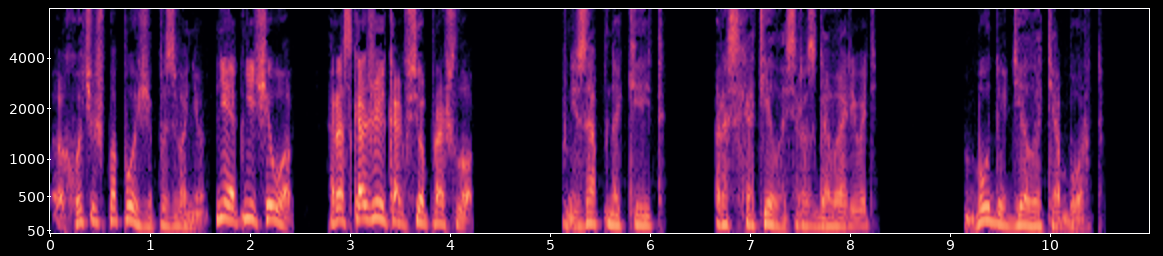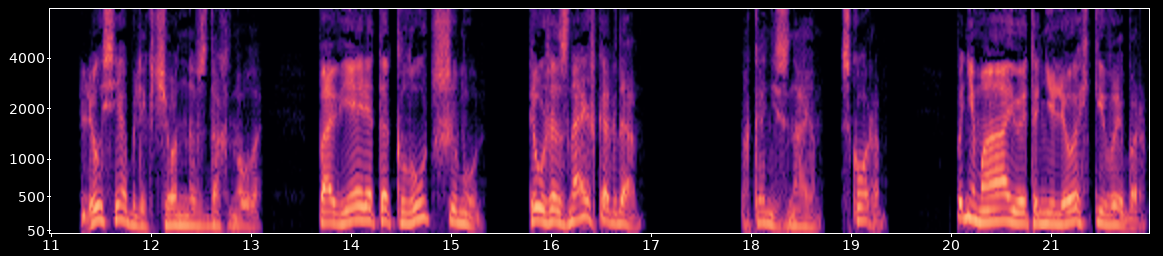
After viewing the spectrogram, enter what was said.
«Хочешь, попозже позвоню?» «Нет, ничего. Расскажи, как все прошло». Внезапно Кейт расхотелось разговаривать. «Буду делать аборт». Люси облегченно вздохнула. «Поверь, это к лучшему. Ты уже знаешь, когда?» «Пока не знаю. Скоро». «Понимаю, это нелегкий выбор.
